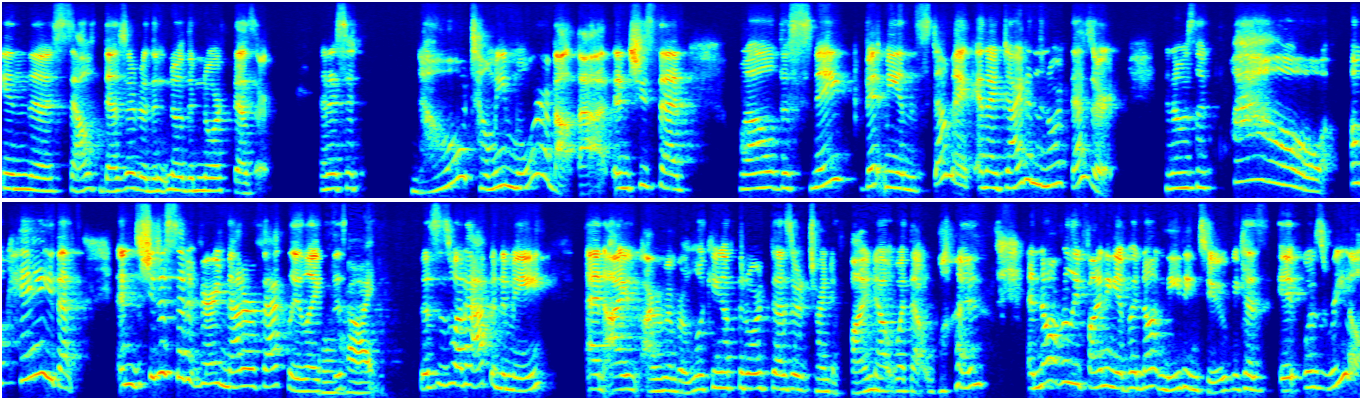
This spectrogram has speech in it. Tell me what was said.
in the south desert or the no the north desert? And i said no tell me more about that. And she said well the snake bit me in the stomach and i died in the north desert and I was like, wow, okay, that's, and she just said it very matter of factly, like, this, right. this is what happened to me. And I, I remember looking up the North Desert, trying to find out what that was, and not really finding it, but not needing to because it was real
